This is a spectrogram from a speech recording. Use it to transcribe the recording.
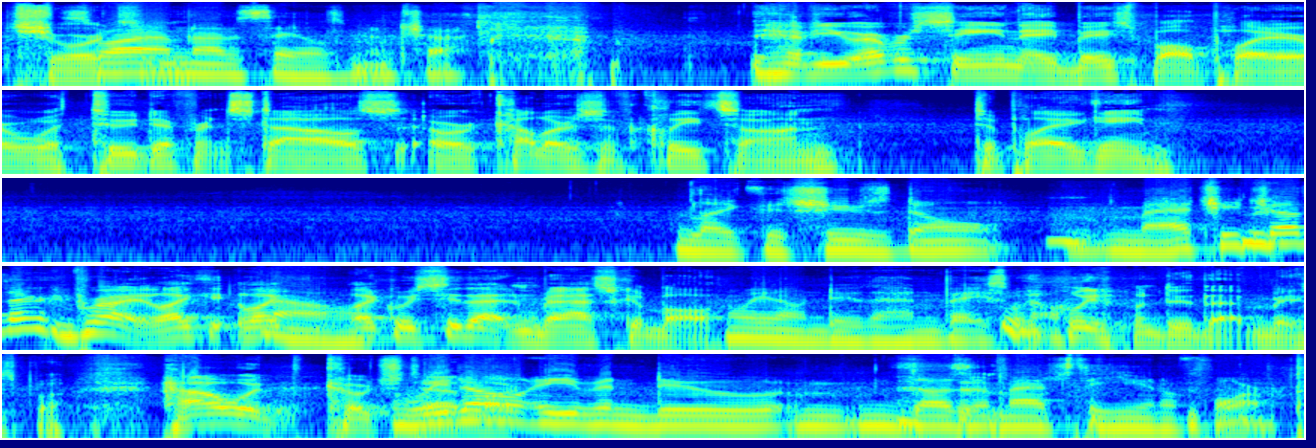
shorts. That's why I'm not a salesman, Chuck. Have you ever seen a baseball player with two different styles or colors of cleats on to play a game? Like the shoes don't match each other. Right, like like No. like we see that in basketball. We don't do that in baseball. We don't do that in baseball. How would Coach We Tadlock? don't even do doesn't match the uniform.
